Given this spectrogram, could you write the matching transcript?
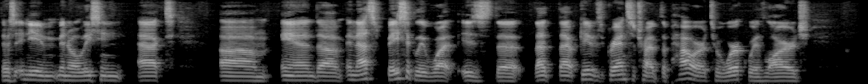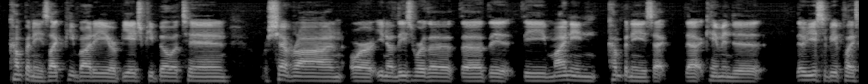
There's Indian Mineral Leasing Act, um, and um, and that's basically what is the that that gives grants a tribe the power to work with large companies like Peabody or BHP Billiton or Chevron, or you know, these were the the the the mining companies that that came into. There used to be a place,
